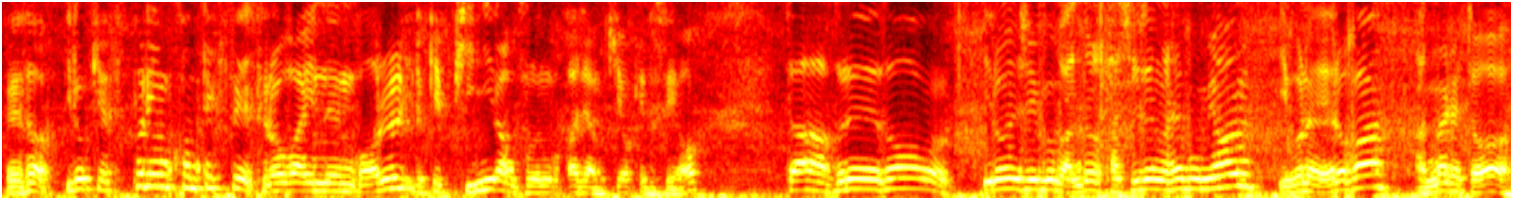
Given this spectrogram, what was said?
그래서 이렇게 스프링 컨텍스트에 들어가 있는 거를 이렇게 빈이라고 부르는 것까지 한번 기억해 두세요. 자, 그래서 이런 식으로 만들어 다시 실행을 해보면 이번에 에러가 안 나겠죠.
